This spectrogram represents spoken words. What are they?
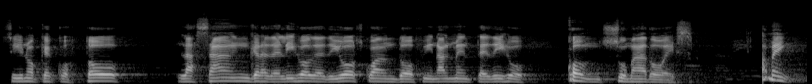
sino que costó la sangre del Hijo de Dios cuando finalmente dijo, consumado es. Amén.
